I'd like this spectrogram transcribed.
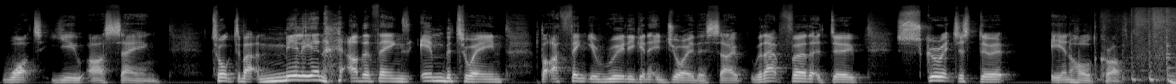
what you are saying talked about a million other things in between, but I think you're really going to enjoy this. So, without further ado, screw it, just do it. Ian Holdcroft.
